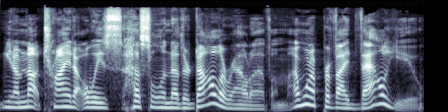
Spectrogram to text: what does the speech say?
you know, I'm not trying to always hustle another dollar out of them. I want to provide value.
